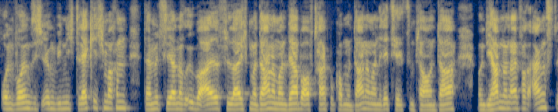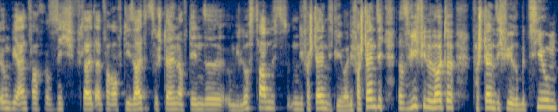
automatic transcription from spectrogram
und wollen sich irgendwie nicht dreckig machen, damit sie ja noch überall vielleicht mal da nochmal einen Werbeauftrag bekommen und da nochmal ein Rätselexemplar und da. Und die haben dann einfach Angst, irgendwie einfach sich vielleicht einfach auf die Seite zu stellen, auf denen sie irgendwie Lust haben, sich, die verstellen sich lieber. Die verstellen sich, das ist wie viele Leute verstellen sich für ihre Beziehung,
